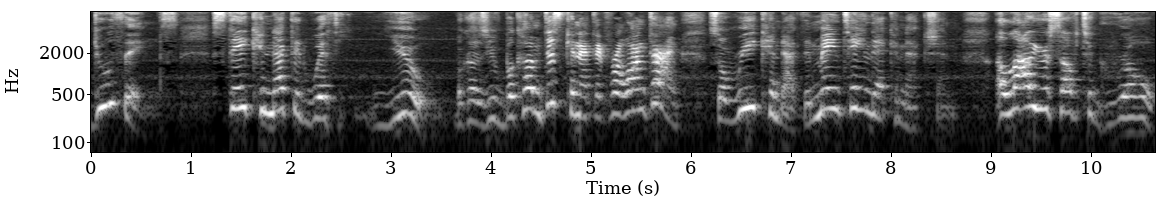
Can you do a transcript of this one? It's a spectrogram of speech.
Do things. Stay connected with you because you've become disconnected for a long time. So reconnect and maintain that connection. Allow yourself to grow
